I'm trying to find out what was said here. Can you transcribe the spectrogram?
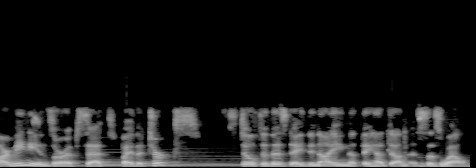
Armenians are upset by the Turks, still to this day denying that they had done this as well.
